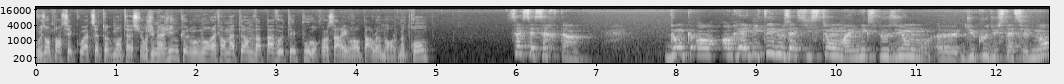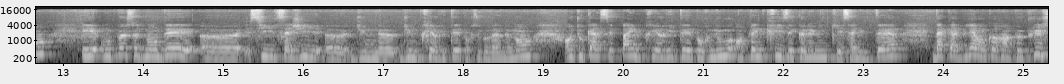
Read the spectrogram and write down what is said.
Vous en pensez quoi de cette augmentation? J'imagine que le mouvement réformateur ne va pas voter pour quand ça arrivera au Parlement. Je me trompe? Ça, c'est certain. Donc, en, réalité, nous assistons à une explosion du coût du stationnement et on peut se demander euh, s'il s'agit euh, d'une priorité pour ce gouvernement. En tout cas, ce n'est pas une priorité pour nous, en pleine crise économique et sanitaire, d'accabler encore un peu plus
